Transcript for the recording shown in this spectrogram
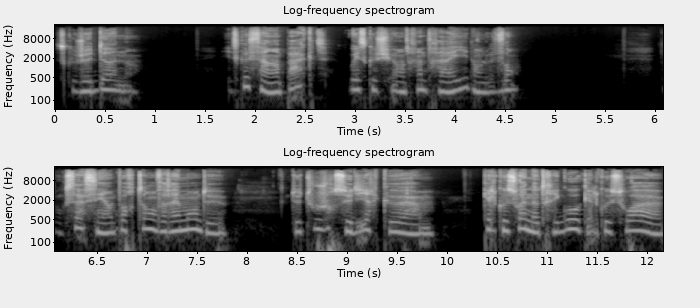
ce que je donne, est-ce que ça impacte ou est-ce que je suis en train de travailler dans le vent? Donc ça, c'est important vraiment de, de toujours se dire que euh, quel que soit notre ego, quel que soit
